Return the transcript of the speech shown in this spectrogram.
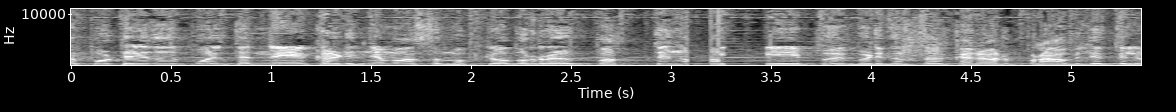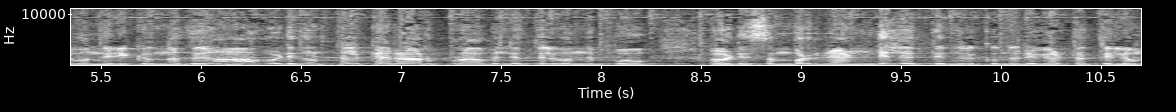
റിപ്പോർട്ട് ചെയ്തതുപോലെ തന്നെ കഴിഞ്ഞ മാസം ഒക്ടോബർ പത്തിന് ഈ വെടിനിർത്തൽ കരാർ പ്രാബല്യത്തിൽ വന്നിരിക്കുന്നത്. ആ വെടിനിർത്തൽ കരാർ പ്രാബല്യത്തിൽ വന്നിപ്പോൾ ഡിസംബർ രണ്ടിൽ എത്തി നിൽക്കുന്ന ഒരു ഘട്ടത്തിലും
